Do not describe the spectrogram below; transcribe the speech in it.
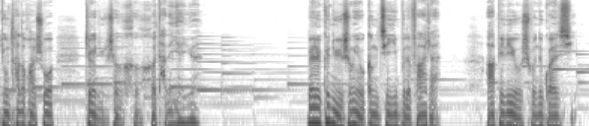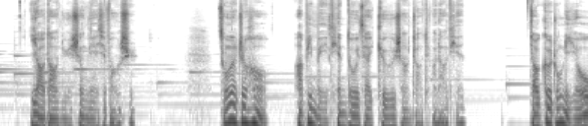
用他的话说，这个女生很合他的眼缘。为了跟女生有更进一步的发展，阿斌利用熟人的关系，要到女生联系方式。从那之后，阿斌每天都会在 QQ 上找对方聊天，找各种理由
